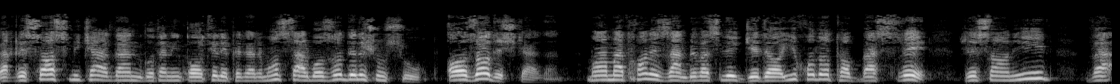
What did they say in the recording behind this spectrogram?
و قصاص می‌کردن گفتن این قاتل پدر ما سربازا دلشون سوخت. آزادش کردند. محمد خان زن به وسیله گدایی خدا تا بسره رسانید و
